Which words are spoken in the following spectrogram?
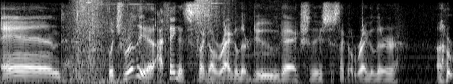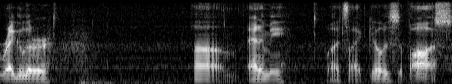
And which really I think it's just like a regular dude actually. It's just like a regular a regular um, enemy. But it's like, yo, this is a boss.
